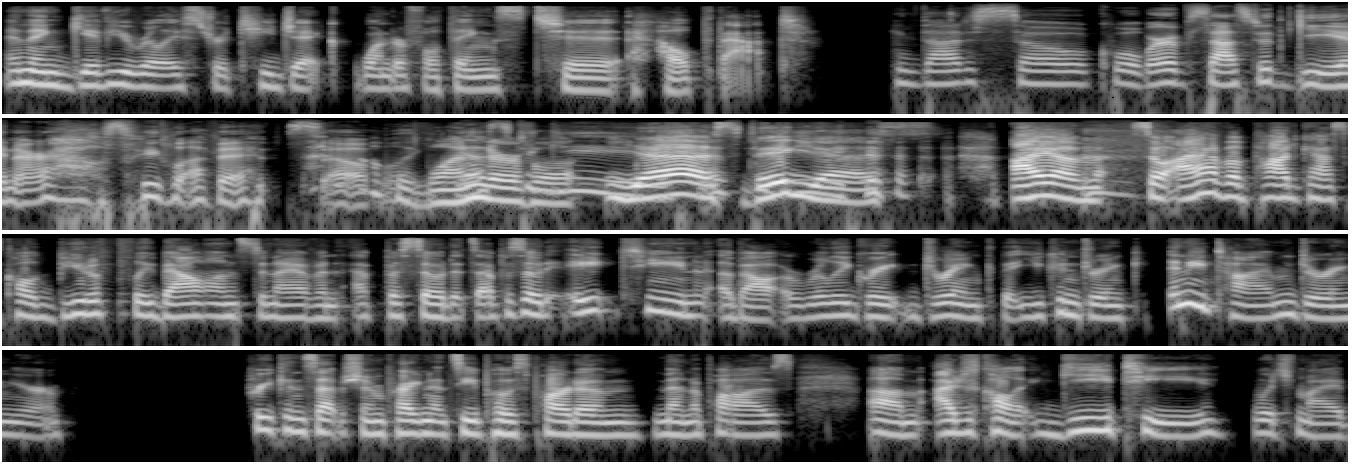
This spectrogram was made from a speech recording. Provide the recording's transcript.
and then give you really strategic, wonderful things to help that. That is so cool. We're obsessed with ghee in our house. We love it. So like, wonderful. Yes, yes, big yes. I am um, so I have a podcast called Beautifully Balanced and I have an episode. It's episode 18 about a really great drink that you can drink anytime during your preconception, pregnancy, postpartum, menopause. Um, I just call it ghee tea, which my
